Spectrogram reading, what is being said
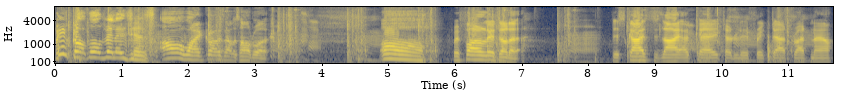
We've got more villagers! Oh my god, that was hard work. Oh, we finally done it. This guy's just like, okay, totally freaked out right now.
